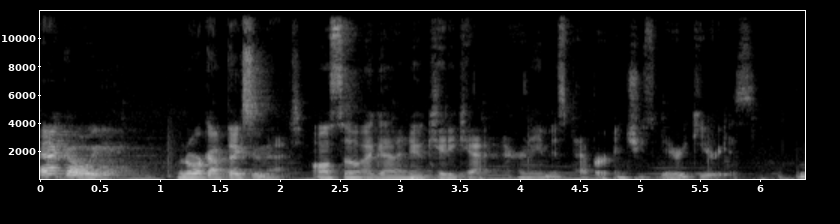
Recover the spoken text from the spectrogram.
echoey. I'm gonna work on fixing that. Also, I got a new kitty cat. Her name is Pepper, and she's very curious.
